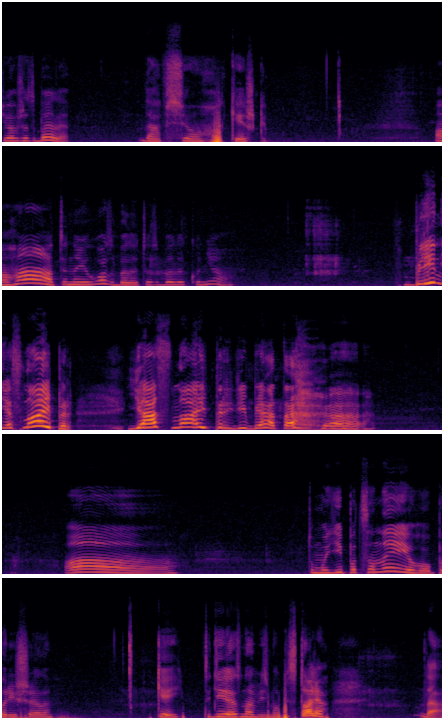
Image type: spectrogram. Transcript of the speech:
його вже збили. Да, все, кишки. Ага, ти не його збили, ти збили коня. Блін, я снайпер! Я снайпер, ребята! А. То мої пацани його порішили. Окей, тоді я знову візьму пістоля. Да.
